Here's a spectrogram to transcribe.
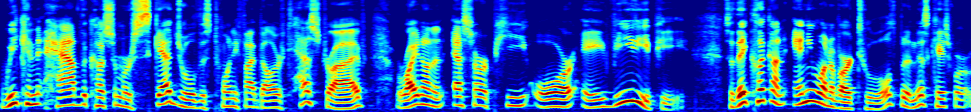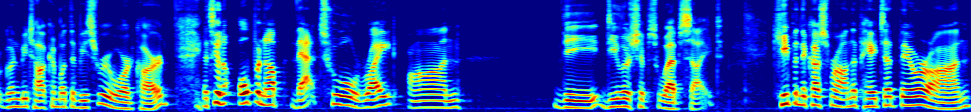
we can have the customer schedule this $25 test drive right on an SRP or a VDP. So they click on any one of our tools, but in this case, we're going to be talking about the Visa Reward Card. It's going to open up that tool right on the dealership's website, keeping the customer on the page that they were on,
